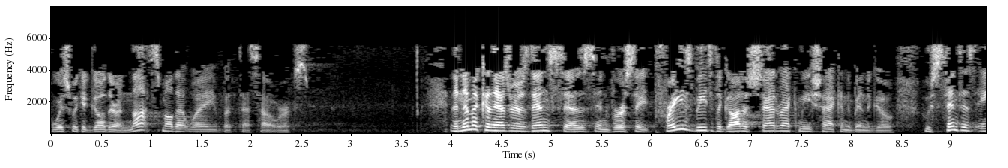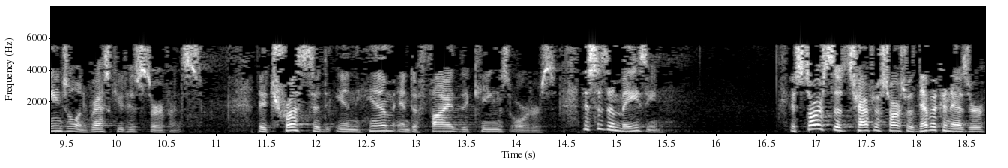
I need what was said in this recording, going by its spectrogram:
I wish we could go there and not smell that way, but that's how it works. And then Nebuchadnezzar then says in verse 8, Praise be to the God of Shadrach, Meshach, and Abednego, who sent his angel and rescued his servants. They trusted in him and defied the king's orders. This is amazing. It starts, the chapter starts with Nebuchadnezzar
